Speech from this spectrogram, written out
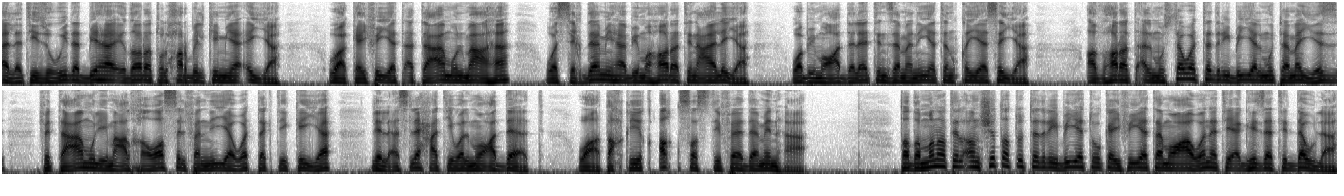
التي زودت بها إدارة الحرب الكيميائية وكيفية التعامل معها واستخدامها بمهارة عالية وبمعدلات زمنية قياسية. أظهرت المستوى التدريبي المتميز في التعامل مع الخواص الفنية والتكتيكية للأسلحة والمعدات وتحقيق أقصى استفادة منها. تضمنت الأنشطة التدريبية كيفية معاونة أجهزة الدولة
